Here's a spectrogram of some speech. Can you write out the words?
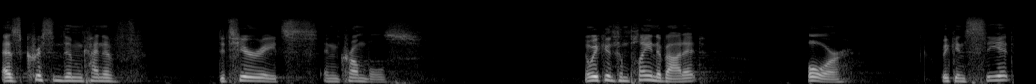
as Christendom kind of deteriorates and crumbles. And we can complain about it, or we can see it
